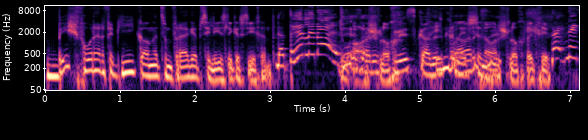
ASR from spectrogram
bist du vorher vorbeigegangen, um zu fragen, ob sie Liesliger sein können? natürlich Du Das habe ich Arschloch. gewusst, das ist Hinterletzten. Arschloch, wirklich. Nein, nein,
